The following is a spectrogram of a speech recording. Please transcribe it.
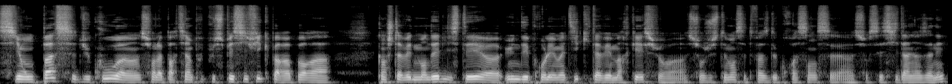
Si on passe du coup euh, sur la partie un peu plus spécifique par rapport à quand je t'avais demandé de lister euh, une des problématiques qui t'avait marqué sur euh, sur justement cette phase de croissance sur ces six dernières années,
